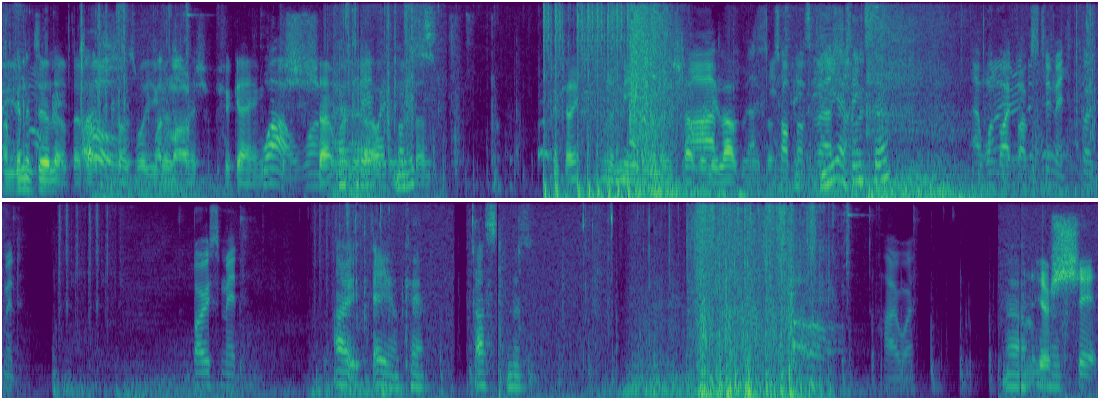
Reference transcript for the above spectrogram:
I'm gonna do a little bit of Oh, exercise while you one guys more. finish up your game. Wow, Just one shout really Okay, loud when you're minutes. done. Okay, I'm gonna mute and then shout Ah, really loud when that's you're done. top of uh, B, I think so. Uh, one white box, two mid, both mid. Both mid. I, A, okay. Last mid. Highway. Yeah. I hear shit.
